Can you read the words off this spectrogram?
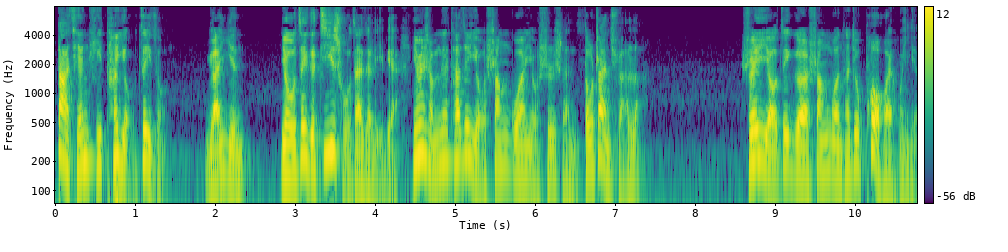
大前提它有这种原因，有这个基础在这里边。因为什么呢？他这有伤官有食神都占全了，所以有这个伤官他就破坏婚姻，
